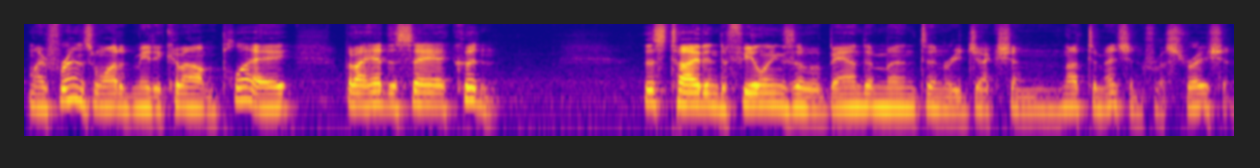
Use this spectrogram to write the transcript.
My friends wanted me to come out and play, but I had to say I couldn't. This tied into feelings of abandonment and rejection, not to mention frustration.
